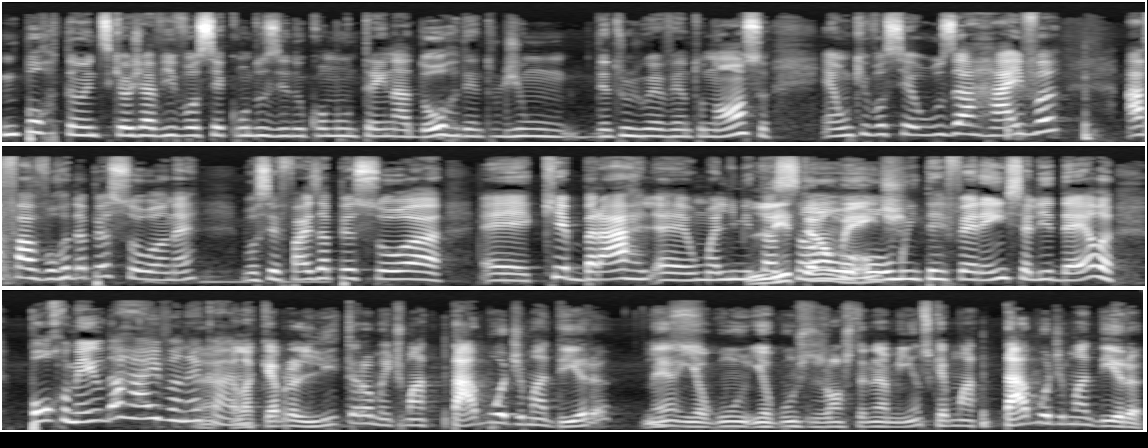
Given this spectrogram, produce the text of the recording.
importantes que eu já vi você conduzindo como um treinador dentro de um, dentro de um evento nosso é um que você usa a raiva a favor da pessoa, né? Você faz a pessoa é, quebrar é, uma limitação ou, ou uma interferência ali dela por meio da raiva, né, É, cara? Ela quebra literalmente uma tábua de madeira, né? Em, algum, em alguns dos nossos treinamentos, que é uma tábua de madeira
